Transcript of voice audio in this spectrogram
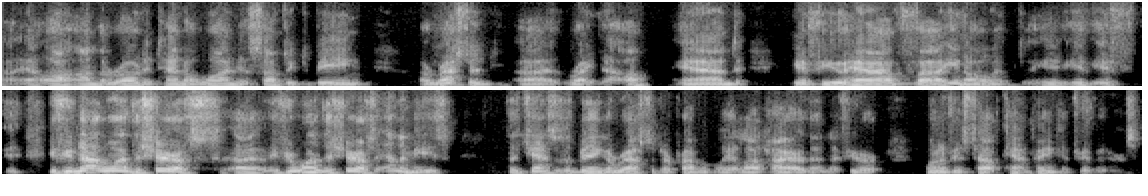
uh, on the road at 1001 is subject to being arrested uh, right now, and if you have, uh, you know, if, if if you're not one of the sheriff's, uh, if you're one of the sheriff's enemies, the chances of being arrested are probably a lot higher than if you're one of his top campaign contributors.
